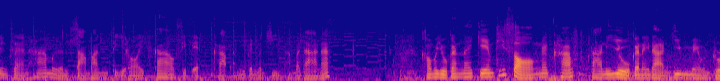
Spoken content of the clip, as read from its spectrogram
153,491 ครับ อันนี้เป็นบัญชีธรรมดานะเข้ามาอยู่กันในเกมที่ 2 นะครับ ตานี้อยู่กันในด่านฮิมเมลดร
